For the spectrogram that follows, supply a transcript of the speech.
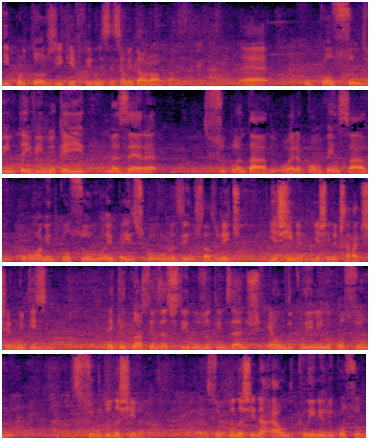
e produtores, e aqui refiro-me essencialmente à Europa, uh, o consumo de vinho tem vindo a cair, mas era suplantado ou era compensado por um aumento de consumo em países como o Brasil, os Estados Unidos e a China, e a China que estava a crescer muitíssimo. Aquilo que nós temos assistido nos últimos anos é um declínio no consumo, sobretudo na China. Eh, sobretudo na China há um declínio do consumo.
